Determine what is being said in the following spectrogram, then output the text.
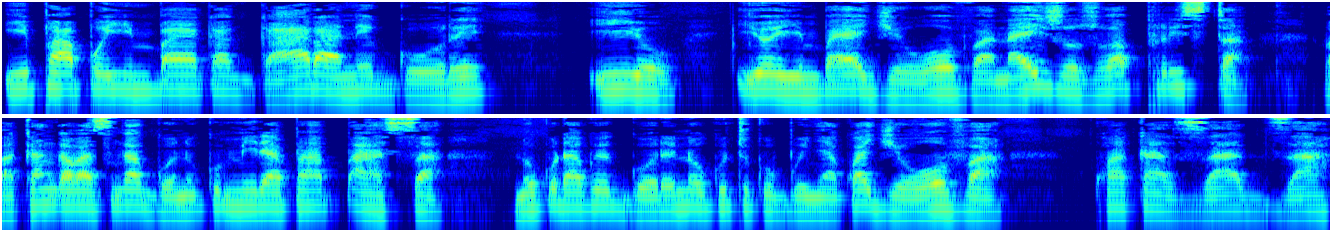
ipapo imba yakagara negore iyo iyo imba yajehovha naizvozvo vaprista vakanga vasingagoni kumira pabasa nokuda kwegore nokuti kubwinya kwajehovha kwakazadza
